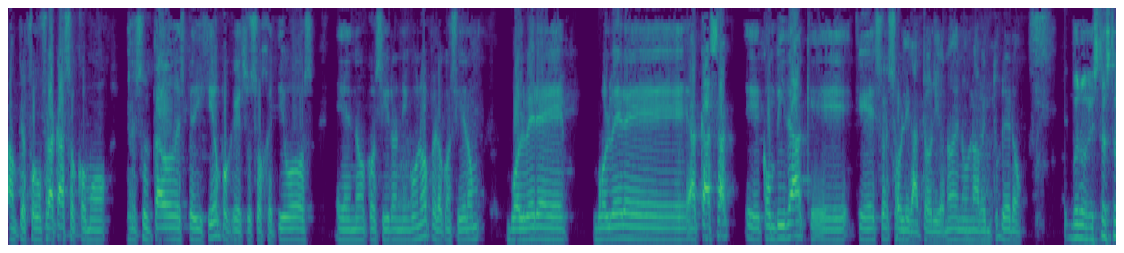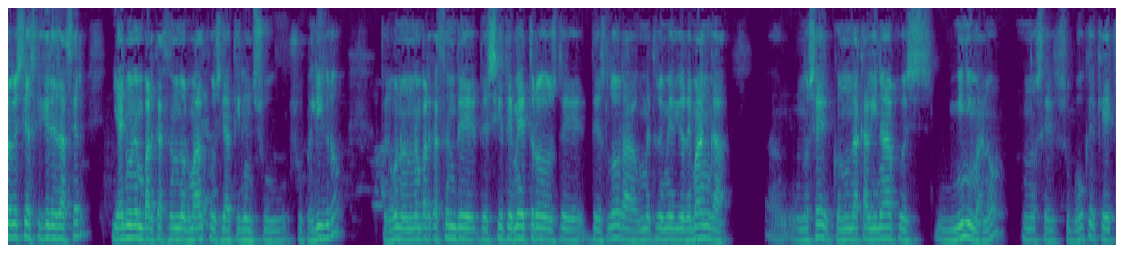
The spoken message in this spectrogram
aunque fue un fracaso como resultado de expedición porque sus objetivos eh, no consiguieron ninguno, pero consiguieron volver, eh, volver a casa con vida, que, que, eso es obligatorio, ¿no? En un aventurero. Bueno, estas travesías que quieres hacer, ya en una embarcación normal, pues ya tienen su, su peligro, pero bueno, en una embarcación de 7 metros de, de eslora, un metro y medio de manga, ah, no sé, con una cabina pues mínima, ¿no? No sé, supongo que, que,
